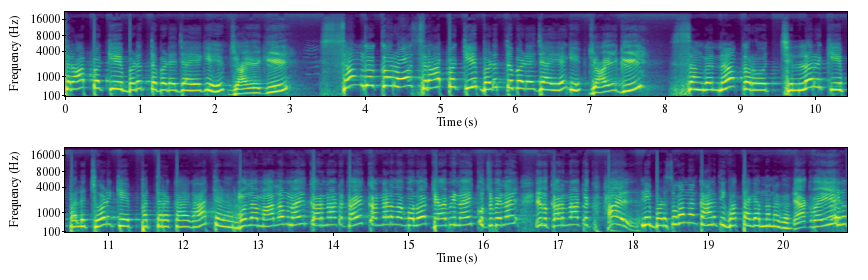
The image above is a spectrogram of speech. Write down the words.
ಶ್ರಾಪಕ್ಕೆ ಬಡತ್ತ ಬಡೆ ಜಾಯಗಿ. ಜಾಯಗಿ. संग ಕರೋ श्राप की बढ़त बढ़े जाएगी जाएगी संग न करो ಚಿಲ್ಲರ ಕಿ ಫಲ ಚೋಡಕೆ ಪತ್ರಕ್ಕಾಗ ಅಂತ ಹೇಳೋರು ಮುಜ ಮಾಲಮ್ ನಾಯಿ ಕರ್ನಾಟಕ ಐ ಕನ್ನಡದಾಗ ಬೋಲೋ ಕ್ಯಾಬಿ ನಾಯಿ ಕುಚುಬೆ ನಾಯಿ ಇದು ಕರ್ನಾಟಕ ಹೈ. ನೀ ಬಡ್ಸ್ಕೊಂಡ್ ಕಾಣ್ತಿ ಗೊತ್ತಾಗ್ಯದ ನನಗೆ. ಯಾಕ ಬೈ? ಇದು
